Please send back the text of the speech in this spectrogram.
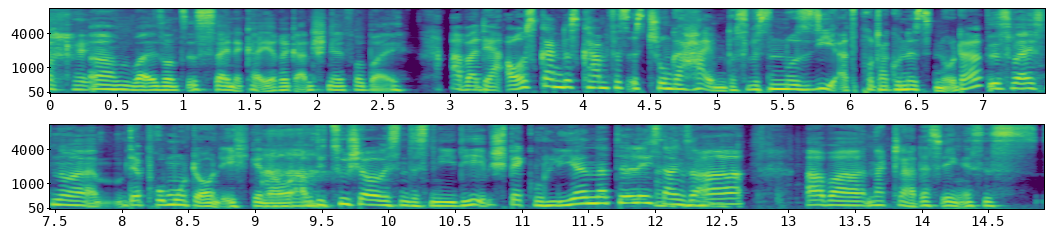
Okay. Ähm, weil sonst ist seine Karriere ganz schnell vorbei. Aber der Ausgang des Kampfes ist schon geheim. Das wissen nur Sie als Protagonisten, oder? Das weiß nur der Promoter und ich, genau. Aber die Zuschauer wissen das nie. Die spekulieren natürlich, sagen so, ah, aber na klar, deswegen ist es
